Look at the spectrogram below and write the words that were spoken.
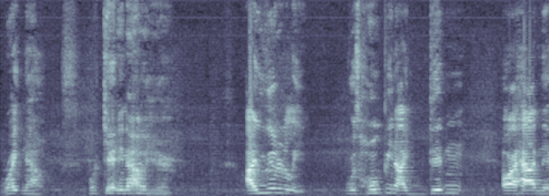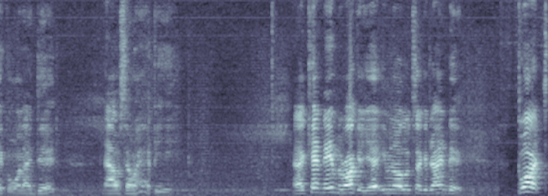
Right now. We're getting out of here. I literally was hoping I didn't, or I had nickel, when I did. And I was so happy. And I can't name the rocket yet, even though it looks like a giant dick. But,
